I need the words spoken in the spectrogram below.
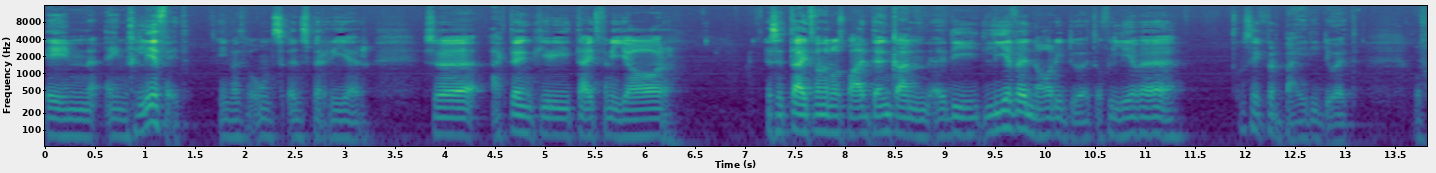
en en geleef het en wat vir ons inspireer. So ek dink hierdie tyd van die jaar is 'n tyd wanneer ons baie dink aan die lewe na die dood of die lewe ons sê verby die dood of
